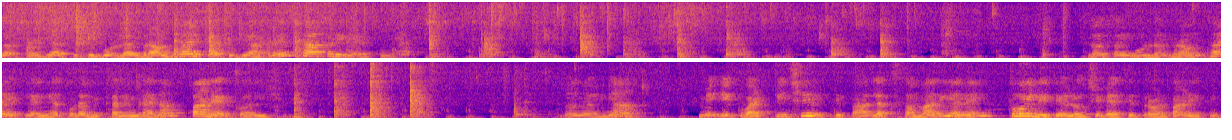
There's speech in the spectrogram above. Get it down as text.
લસણ જ્યાં સુધી ગોલ્ડન બ્રાઉન થાય, ત્યાં સુધી આપણે સાંકળી લેશું. લસણ ગોલ્ડન બ્રાઉન થાય એટલે અહીંયા થોડા મીઠા લીમડાના પાન એડ કરીશું. અને અહીંયા મેં એક વાટકી છે, તે પાલક સમારી અને ધોઈ લીધેલો છે, બેથી ત્રણ પાણીથી.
